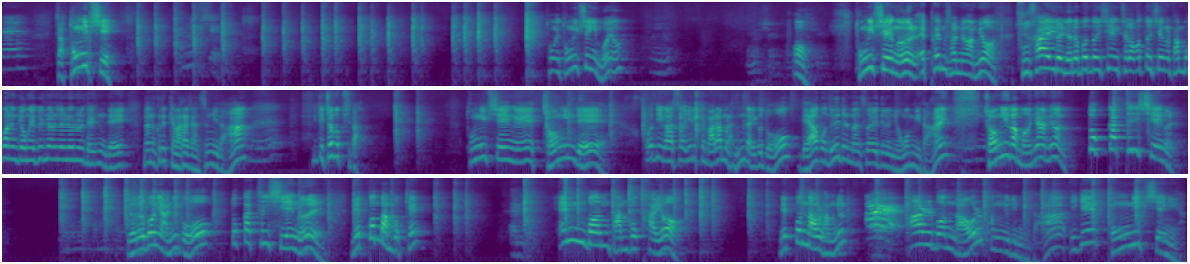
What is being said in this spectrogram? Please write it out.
네. 자, 독립시행. 독립식. 독- 독립시행이 뭐예요? 뭐예요? 어. 독립시행을 FM 설명하면 주사위를 여러 번 던 시행처럼 어떤 시행을 반복하는 경우에 그를 되는데 나는 그렇게 말하지 않습니다. 네. 밑에 적읍시다. 독립시행의 정인데 어디 가서 이렇게 말하면 안 된다. 이것도 내하고 너희들만 써야 되는 용어입니다. 정의가 뭐냐면 똑같은 시행을 여러 번이 아니고 똑같은 시행을 몇 번 반복해? n번 반복하여 몇 번 나올 확률? R. r번 나올 확률입니다. 이게 독립시행이에요.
